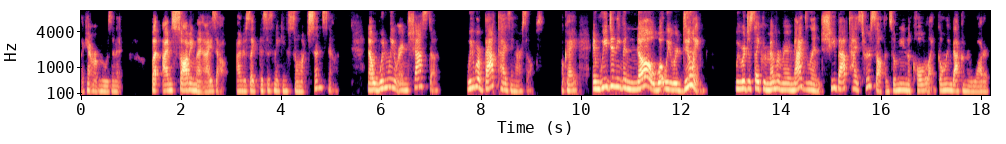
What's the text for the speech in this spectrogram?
I can't remember who was in it, but I'm sobbing my eyes out. I'm just like, this is making so much sense now. Now, when we were in Shasta, we were baptizing ourselves. Okay. And we didn't even know what we were doing. We were just like, remember Mary Magdalene, she baptized herself. And so me and Nicole were like going back underwater.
